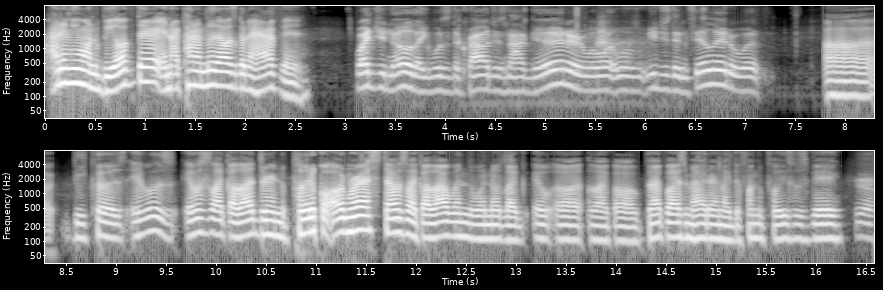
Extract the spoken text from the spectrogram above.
I didn't even want to be up there, and I kind of knew that was gonna happen. Why'd you know? Like, was the crowd just not good, or what? what, you just didn't feel it, or what? Uh, because it was it was like a lot during the political unrest. That was like a lot when the when uh, like it, uh like uh Black Lives Matter and like defund the police was big. Yeah,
